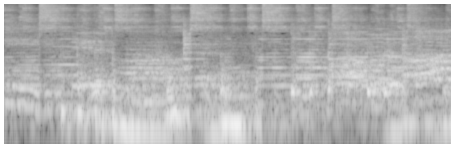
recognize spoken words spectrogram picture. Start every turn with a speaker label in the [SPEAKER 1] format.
[SPEAKER 1] Oh, my
[SPEAKER 2] God.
